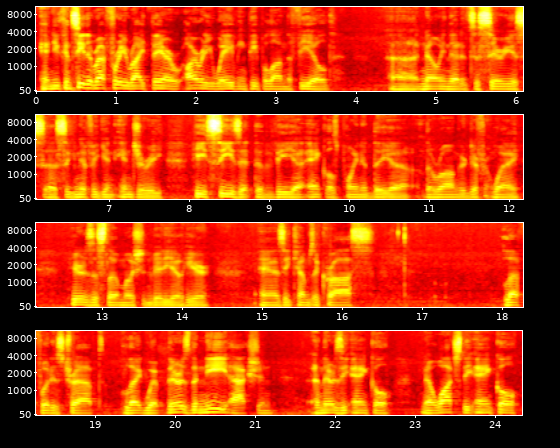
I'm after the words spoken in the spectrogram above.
And you can see the referee right there already waving people on the field, uh, knowing that it's a serious, uh, significant injury. He sees it that the uh, ankle's pointed the, uh, the wrong or different way. Here's a slow motion video here as he comes across. Left foot is trapped, leg whip. There's the knee action, and there's the ankle. Now watch the ankle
